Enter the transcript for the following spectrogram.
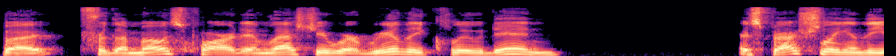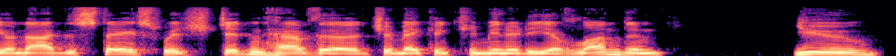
But for the most part, unless you were really clued in, especially in the United States, which didn't have the Jamaican community of London, you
